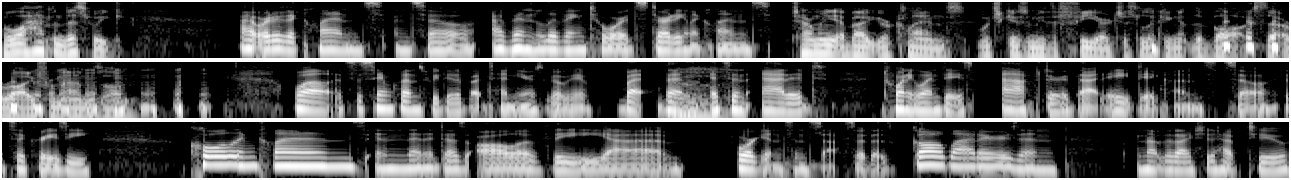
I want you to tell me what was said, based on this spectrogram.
But what happened this week? I ordered a cleanse, and so I've been living towards starting the cleanse. Tell me about your cleanse, which gives me the fear just looking at the box that arrived from Amazon. Well, it's the same cleanse we did about 10 years ago, babe. But then it's an added 21 days after that eight day cleanse. So it's a crazy colon cleanse. And then it does all of the uh, organs and stuff. So it does gallbladders and not that I should have two,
